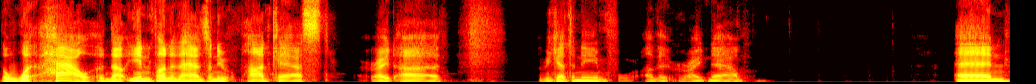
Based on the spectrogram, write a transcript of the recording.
the what how now Ian Punnett has a new podcast, right? Uh let me get the name for of it right now. And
